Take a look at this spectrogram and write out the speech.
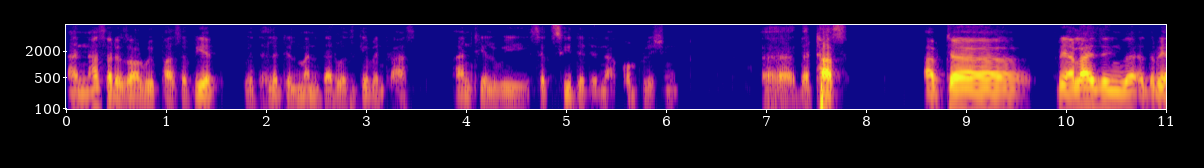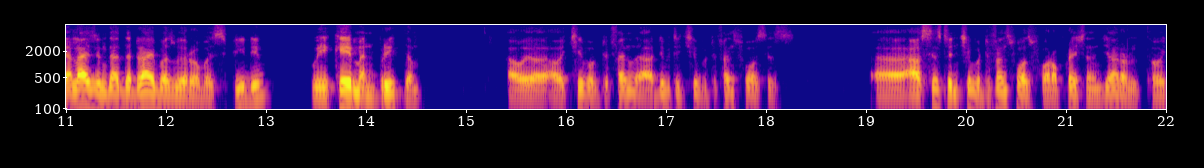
and as a result, we persevered with the little money that was given to us until we succeeded in accomplishing uh, the task. After realizing that, realizing that the drivers were over speeding, we came and briefed them. Our, our chief of defense, our deputy chief of defense forces, uh, our assistant chief of defense force for operations, General Toy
